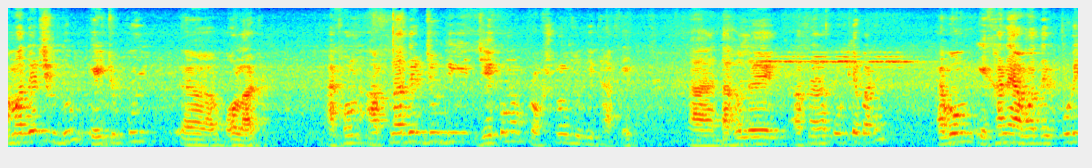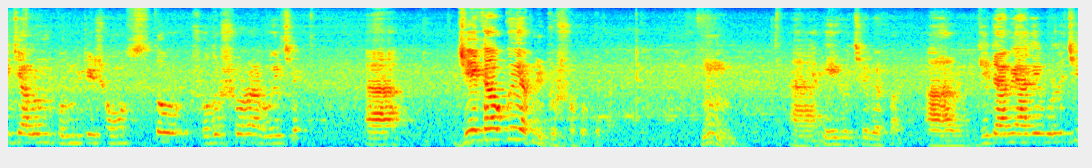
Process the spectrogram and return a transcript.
আমাদের শুধু এইটুকুই বলার। এখন আপনাদের যদি যে কোনো প্রশ্ন যদি থাকে তাহলে আপনারা করতে পারেন। এবং এখানে আমাদের পরিচালন কমিটির সমস্ত সদস্যরা রয়েছে। যে কাউকেই আপনি প্রশ্ন করতে পারেন। হুম এই হচ্ছে ব্যাপার। আর যেটা আমি আগে বলেছি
